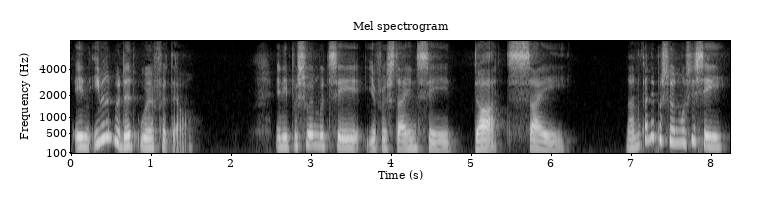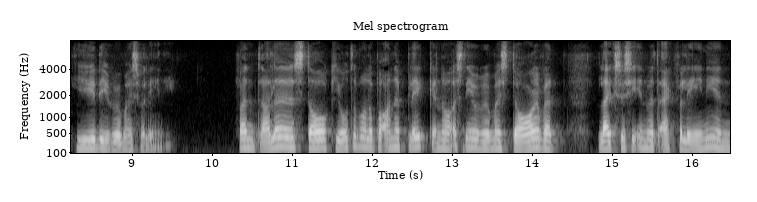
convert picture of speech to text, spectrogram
En iemand moet dit oorvertel. En die persoon moet sê, Juffrou Steyn sê dat sy dan kan die persoon mos nie sê hierdie roomys wil hê nie. Want hulle is dalk heeltemal op 'n ander plek en daar is nie 'n roomys daar wat lyk soos die een wat ek wil hê nie en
